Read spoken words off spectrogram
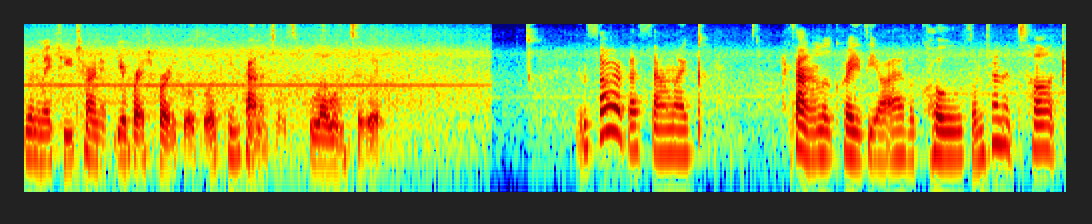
You want to make sure you turn it, your brush vertical so it can kind of just flow into it. And sorry if I sound like I sound a little crazy. I have a cold, so I'm trying to talk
